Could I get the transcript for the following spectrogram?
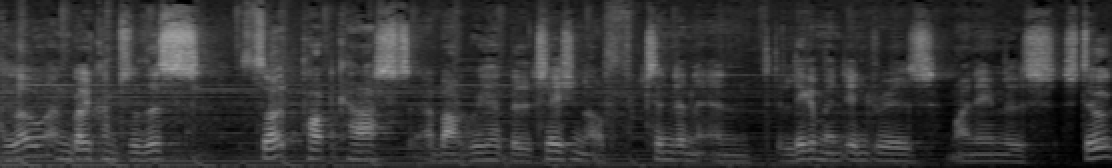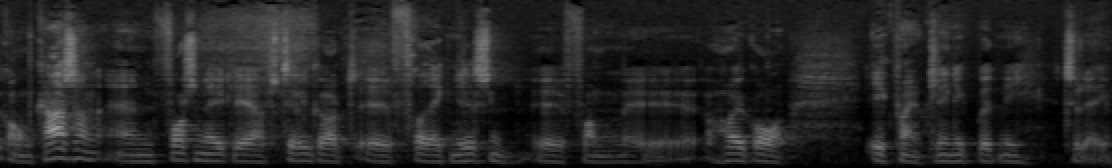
Hello and welcome to this third podcast about rehabilitation of tendon and ligament injuries. My name is still Gorm Carson, and fortunately, I've still got uh, Frederik Nielsen uh, from uh, Højgaard Equine Clinic with me today.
